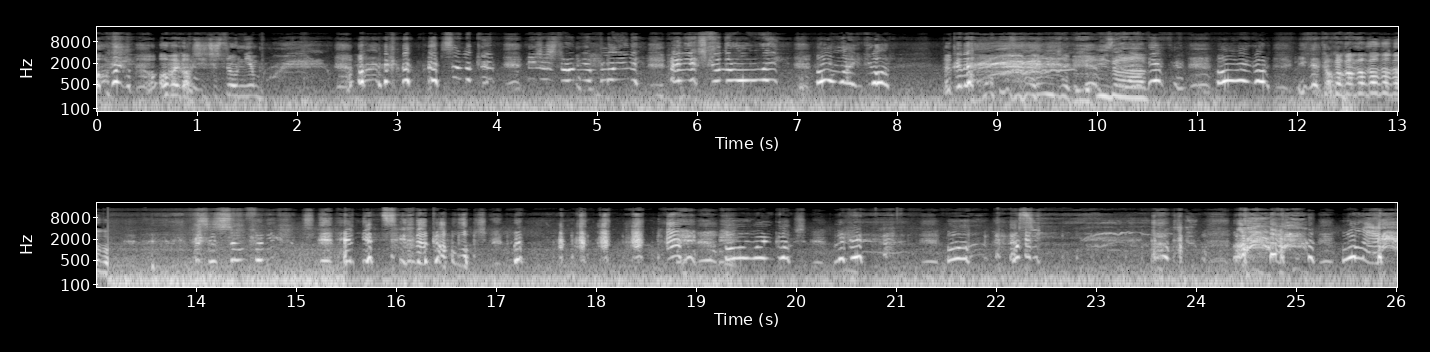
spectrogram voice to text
Oh my god. Oh my gosh, he's just throwing you. Oh my god, listen, look at him. He's just throwing you blind. And he's got the wrong way. Oh my god. Look at that. He's not happy. Oh my god. Ethan, go, go, go, go, go, go, go, go. This is so funny. Elliot's in the car wash. oh my gosh. Look at Oh, what's he? what, le- what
